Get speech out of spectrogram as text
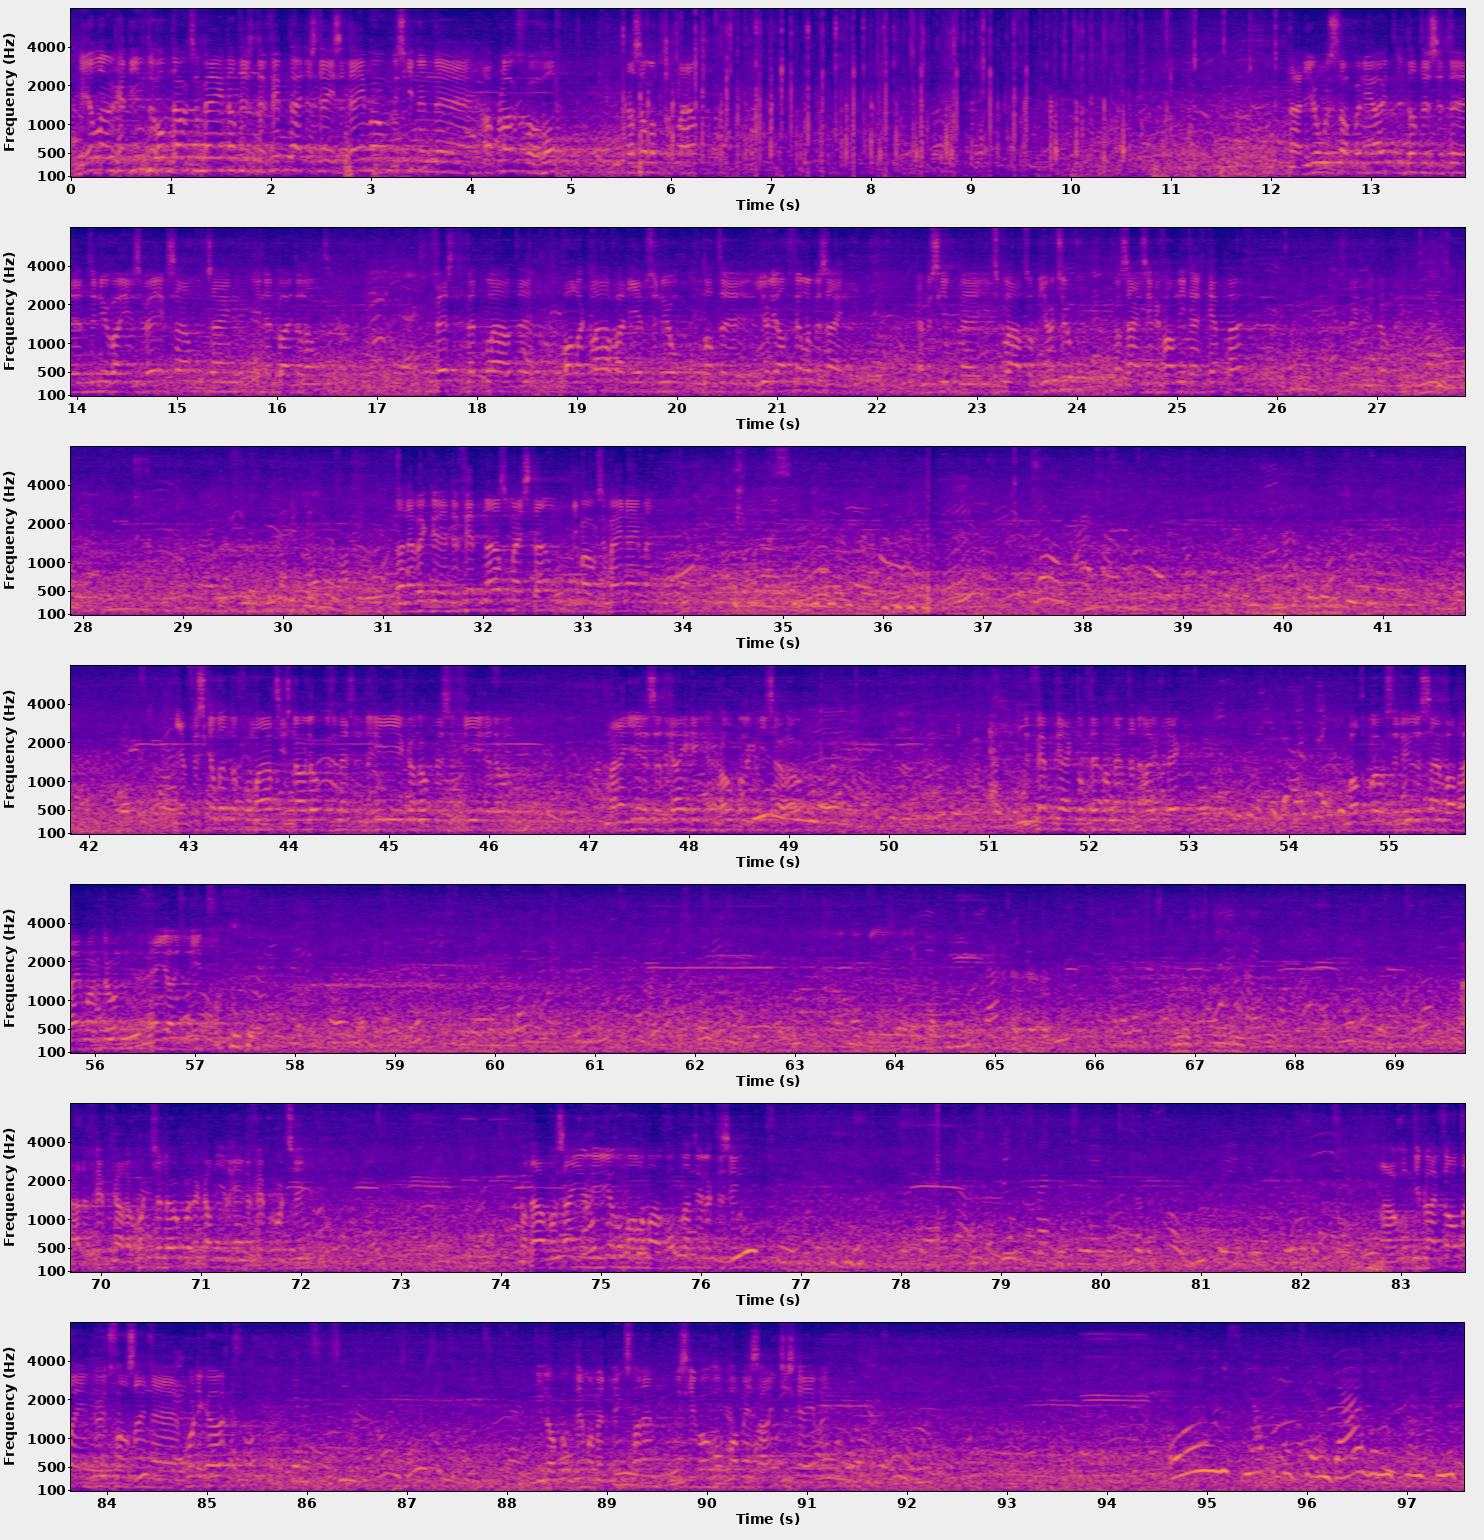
Heel lang gediend, Rob Doutsenberg, dat is de VIP tijdens deze demo. Misschien een uh, applaus voor Rob, dat is al op zijn plaats. Nou, de jongens stappen nu uit. Dat is het uh, tenue waarin ze werkzaam zijn in het buitenland. Vest met platen, balaclava, die hebben ze nu op omdat uh, jullie aan het filmen zijn. En misschien uh, iets plaatsen op YouTube. Dan zijn ze in ieder geval niet herkenbaar. Dan heb ik de VIP naast mij staan, die mogen ze meenemen. Je hebt verschillende formaties, nou lopen ze met z'n drieën, je kan ook met z'n vieren doen. Maar hier is de dreiging hopelijk niet zo hoog. De VIP krijgt op dit moment een uitleg wat de procedures zijn, wat hij mag doen en juist niet. Nou, de VIP gaat een rondje lopen, dan kan iedereen de VIP goed zien. Maar daarvoor zijn jullie hier om allemaal Rob natuurlijk te zien. Nou, als je een filmpje maakt met, met de telefoon, kun je die op Facebook zetten. Nou, Rob die blijft altijd in de buurt van zijn uh, bodyguard. Dan kunnen ze zien van, oh, zo zit het niet. Die lopen op dit moment links van hem. Misschien wil Rob wat mensen handjes geven. Oh, nu snap ik het. En daarom moeten ze niet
